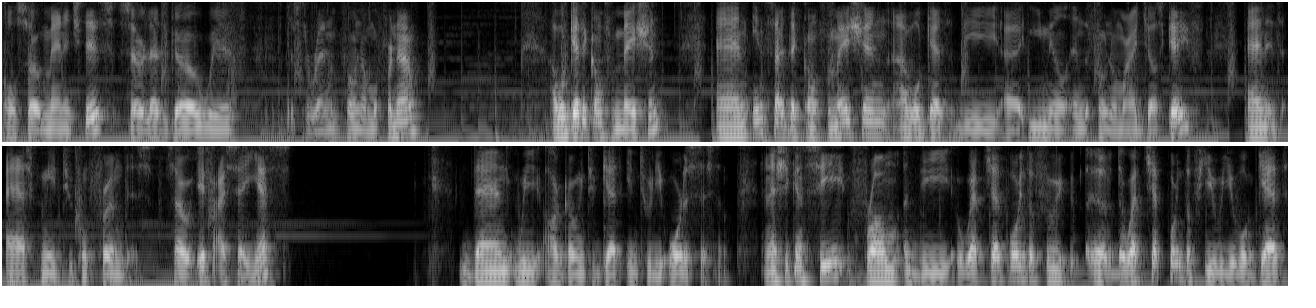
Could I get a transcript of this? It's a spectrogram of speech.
also manage this. So let's go with just a random phone number for now. I will get a confirmation and inside the confirmation, I will get the uh, email and the phone number I just gave and it asks me to confirm this. So if I say yes, then we are going to get into the order system. And as you can see from the web chat point of view, uh, the web chat point of view, you will get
